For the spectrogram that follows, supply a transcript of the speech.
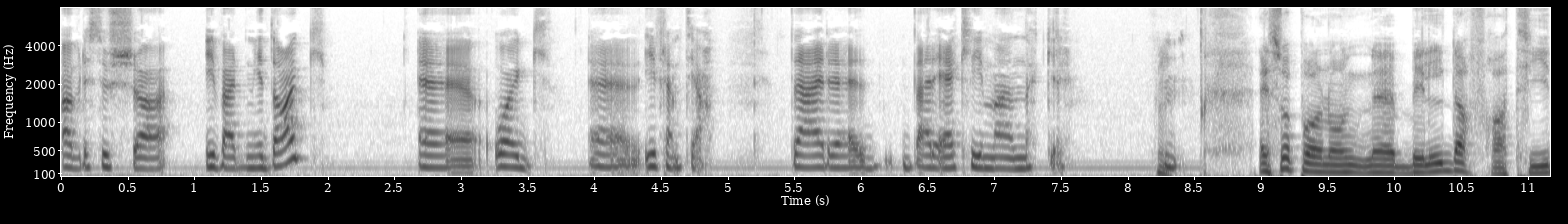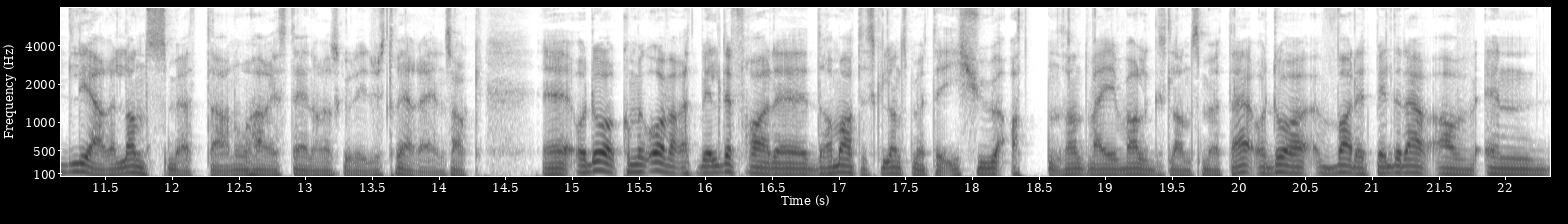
av ressurser i verden i dag og i fremtida der, der er klima en nøkkel. Jeg så på noen eh, bilder fra tidligere landsmøter nå her i sted når jeg skulle illustrere en sak. Eh, og Da kom jeg over et bilde fra det dramatiske landsmøtet i 2018, sant, veivalgslandsmøtet. Og Da var det et bilde der av en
